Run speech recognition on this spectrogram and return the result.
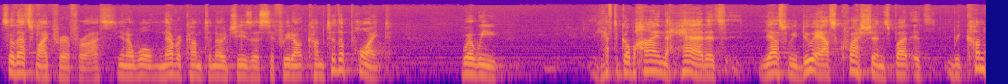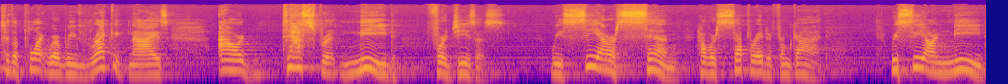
so that's my prayer for us. You know, we'll never come to know Jesus if we don't come to the point where we you have to go behind the head. It's yes, we do ask questions, but it's we come to the point where we recognize our desperate need for Jesus. We see our sin, how we're separated from God. We see our need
